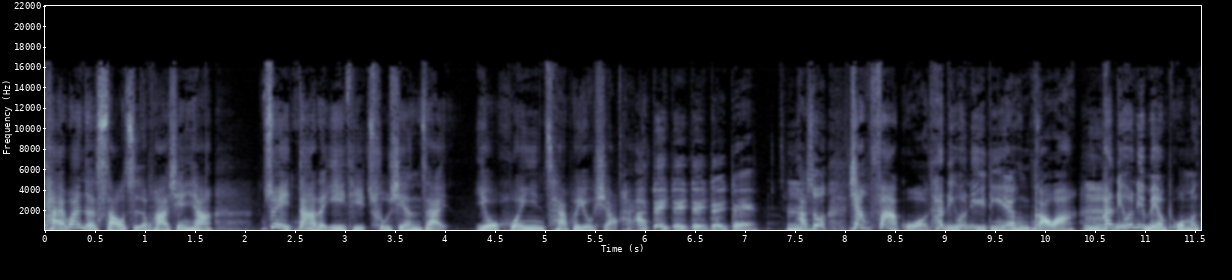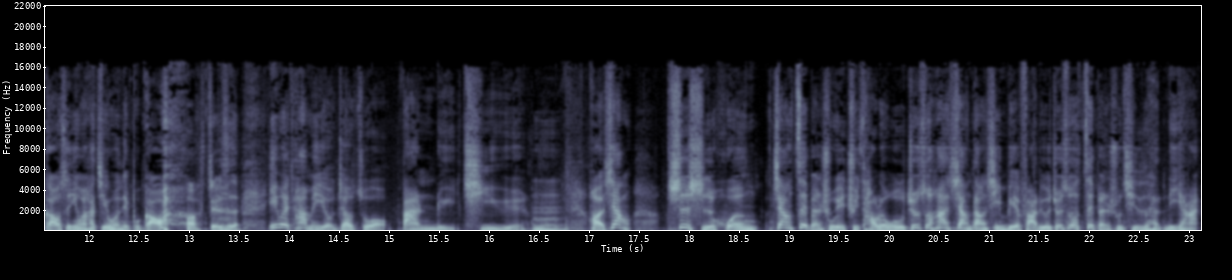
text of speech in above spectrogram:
台湾的少子化现象最大的议题出现在有婚姻才会有小孩啊。对对对对对。他说，像法国，他离婚率一定也很高啊。他离婚率没有我们高，是因为他结婚率不高，就是因为他们有叫做伴侣契约。嗯，好像事实婚，像这本书也去讨论。我就说他相当性别法律，我就说这本书其实很厉害。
